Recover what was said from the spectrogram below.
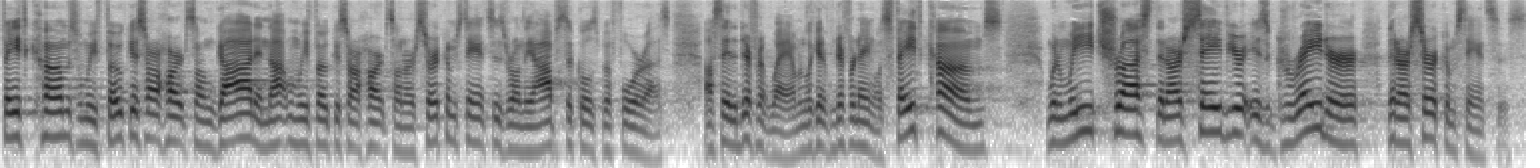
Faith comes when we focus our hearts on God and not when we focus our hearts on our circumstances or on the obstacles before us. I'll say it a different way. I'm going to look at it from different angles. Faith comes when we trust that our Savior is greater than our circumstances.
